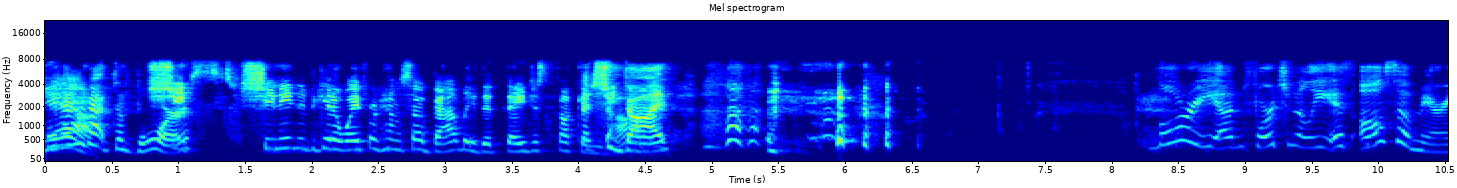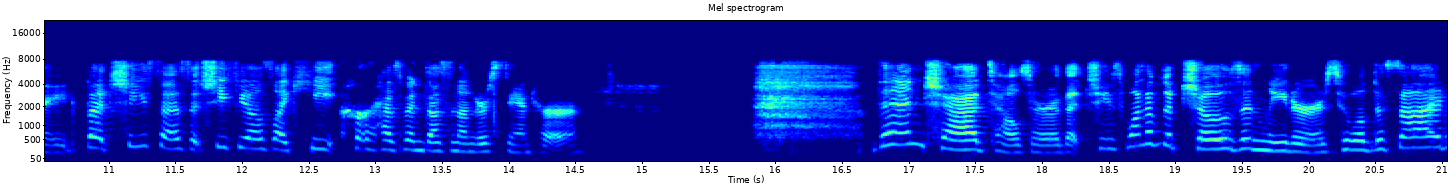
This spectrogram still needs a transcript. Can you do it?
They yeah got she divorced. she needed to get away from him so badly that they just That fucking she died. died Lori, unfortunately, is also married, but she says that she feels like he her husband doesn't understand her. Then Chad tells her that she's one of the chosen leaders who will decide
